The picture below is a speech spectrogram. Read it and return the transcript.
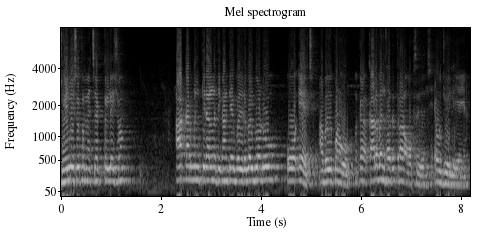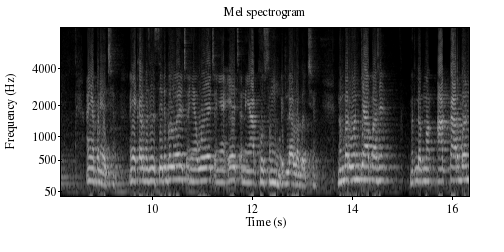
જોઈ લેશો તમે ચેક કરી લેશો. આ કાર્બન, કિરાલ નથી, કારણ કે એક બાજુ ડબલ બોન્ડ ઓ એચ આ બાજુ પણ ઓ કાર્બન સાથે ત્રણ ઓક્સિજન છે, એવું જોઈ લઈએ અહીંયા. અહીંયા પણ એચ છે. અહીંયા કાર્બન સાથે સી ડબલ એચ અહીંયા ઓ એચ અહીંયા એચ અને આખો સમૂહ, એટલે અલગ જ છે. નંબર વન ક્યાં પાસે મતલબ આ કાર્બન,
